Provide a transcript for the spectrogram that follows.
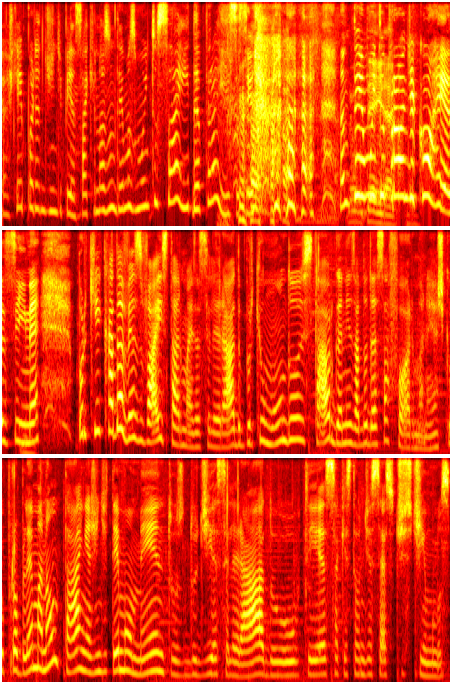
Eu acho que é importante a gente pensar que nós não temos muito saída para isso, assim. não, não, tem, tem muito é. para onde correr, assim, né? Porque cada vez vai estar mais acelerado, porque o mundo está organizado dessa forma, né? Acho que o problema não está em a gente ter momentos do dia acelerado ou ter essa questão de excesso de estímulos.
